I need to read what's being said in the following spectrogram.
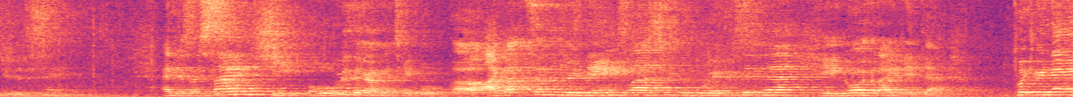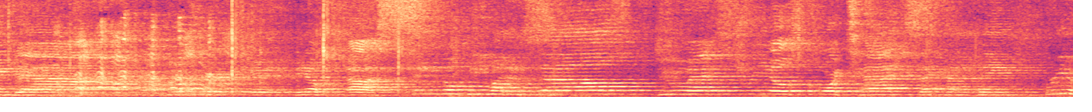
do the same. And there's a sign-in sheet over there on the table. Uh, I got some of your names last week if you were interested in that. Ignore that I did that. Put your name down. Your, you know, uh, single people by themselves, duets, trios, quartets, that kind of thing. Three to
